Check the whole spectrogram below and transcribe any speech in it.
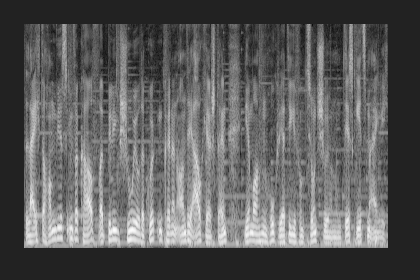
leichter haben wir es im Verkauf, weil Billigschuhe oder Gurken können andere auch herstellen. Wir machen hochwertige Funktionsschuhe und um das geht es mir eigentlich.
